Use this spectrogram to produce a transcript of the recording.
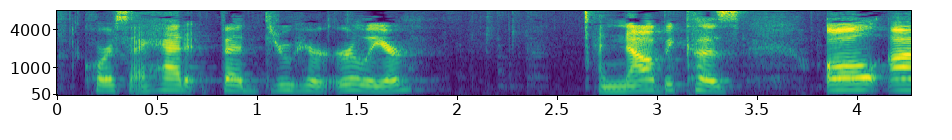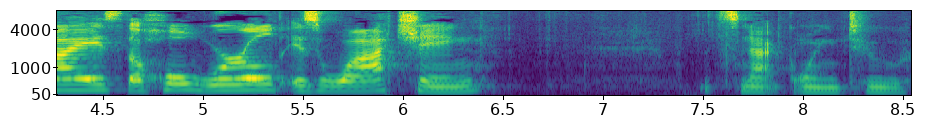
Of course, I had it fed through here earlier. And now because all eyes, the whole world is watching, it's not going to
